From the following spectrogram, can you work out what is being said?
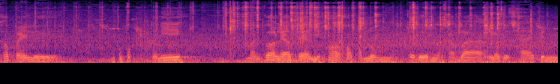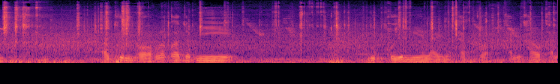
เข้าไปเลย ตัวนี้มันก็แล้วแต่ยี่ห้อของพัดลมตัวเดิมนะครับว่าเราจะใช้เป็นเอาทุ่นออกแล้วก็จะมี ลูกปืนมีอะไรนะครับ ก็ขันเข้าขัน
